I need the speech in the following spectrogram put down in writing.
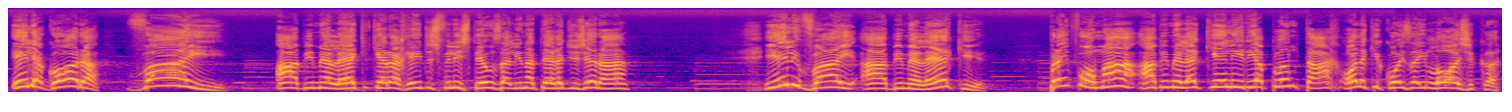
ele agora vai a Abimeleque, que era rei dos filisteus ali na terra de Gerar. E ele vai a Abimeleque para informar a Abimeleque que ele iria plantar. Olha que coisa ilógica.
